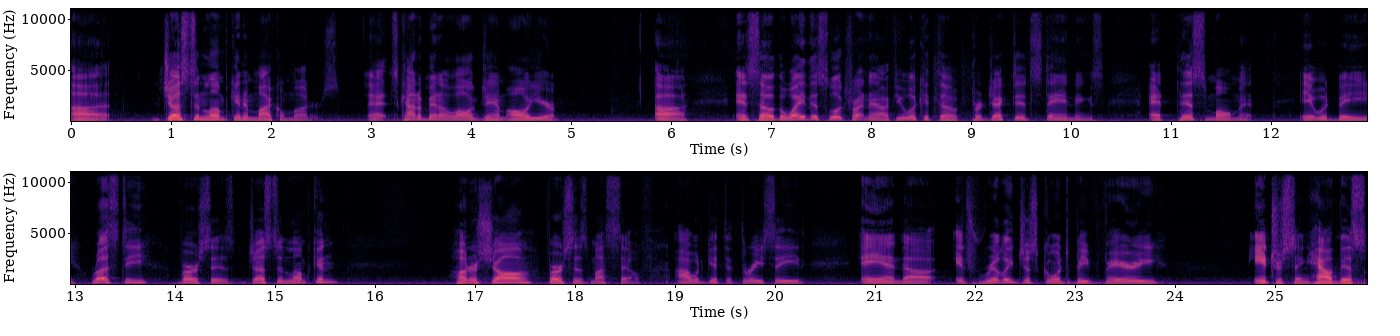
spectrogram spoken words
uh, Justin Lumpkin, and Michael Mutters. It's kind of been a logjam all year. Uh, and so the way this looks right now, if you look at the projected standings at this moment, it would be Rusty versus Justin Lumpkin, Hunter Shaw versus myself. I would get the three seed, and uh, it's really just going to be very interesting how this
